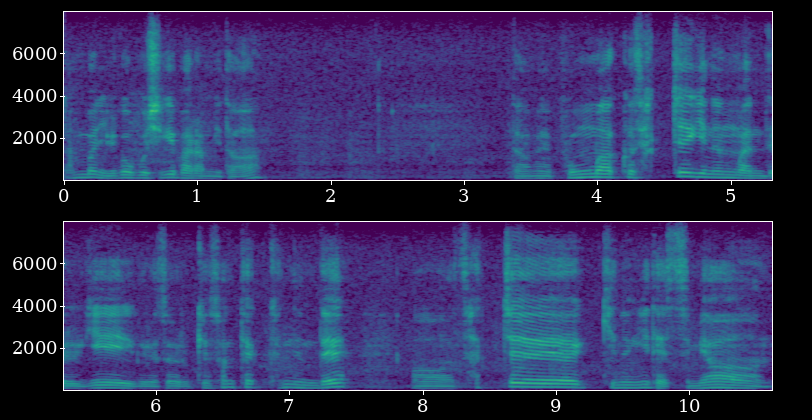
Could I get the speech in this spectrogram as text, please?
한번 읽어보시기 바랍니다. 그 다음에 복마크 삭제 기능 만들기 그래서 이렇게 선택했는데 어, 삭제 기능이 됐으면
